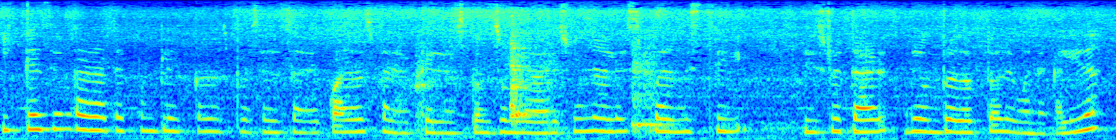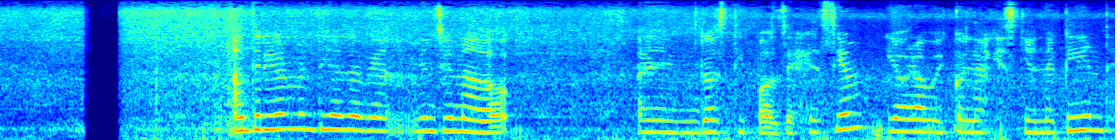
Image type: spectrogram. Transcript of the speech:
y que se encarga de cumplir con los procesos adecuados para que los consumidores finales puedan disfrutar de un producto de buena calidad. Anteriormente ya se habían mencionado en dos tipos de gestión y ahora voy con la gestión de clientes.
